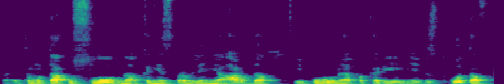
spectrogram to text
Поэтому так условно конец правления Арда и полное покорение вестготов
